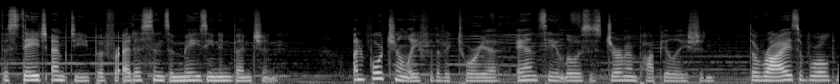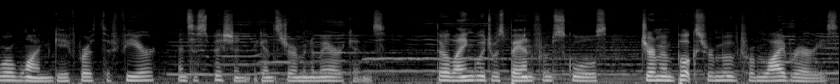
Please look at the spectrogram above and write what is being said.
The stage empty, but for Edison's amazing invention. Unfortunately for the Victoria and St. Louis's German population, the rise of World War I gave birth to fear and suspicion against German Americans. Their language was banned from schools, German books removed from libraries,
